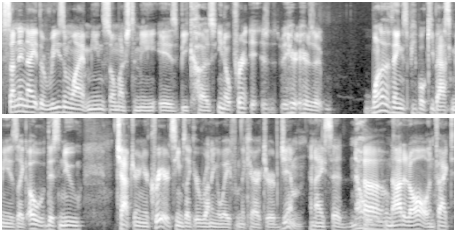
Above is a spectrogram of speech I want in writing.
Sunday night, the reason why it means so much to me is because you know, for here, here's a one of the things people keep asking me is like, oh, this new chapter in your career, it seems like you're running away from the character of Jim, and I said, no, Oh. not at all. In fact,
